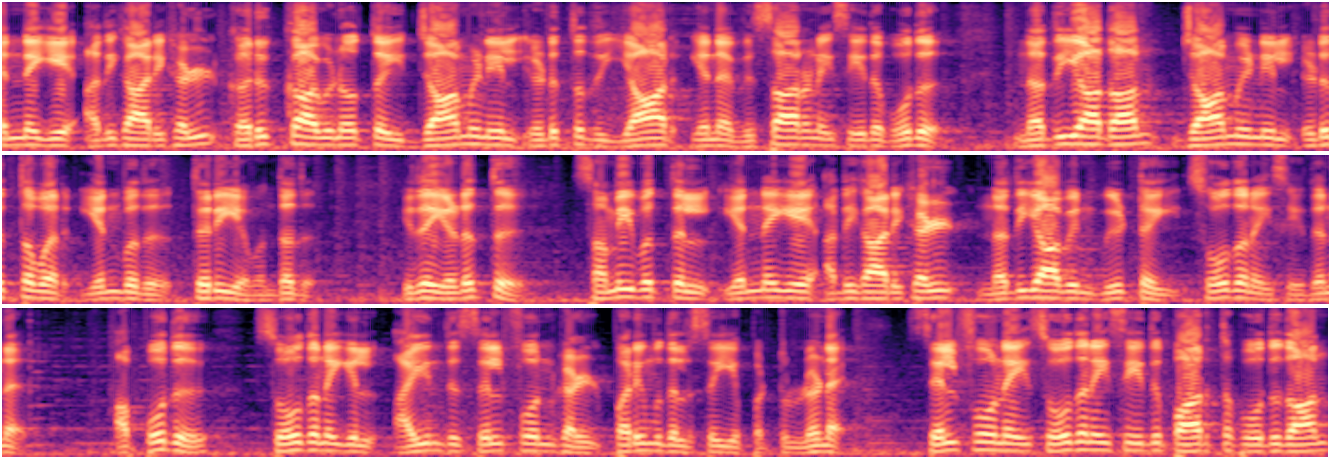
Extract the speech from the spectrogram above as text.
என்ஐஏ அதிகாரிகள் கருக்கா வினோத்தை ஜாமீனில் எடுத்தது யார் என விசாரணை செய்தபோது நதியாதான் ஜாமீனில் எடுத்தவர் என்பது தெரிய வந்தது. இதையடுத்து சமீபத்தில் என்ஐஏ அதிகாரிகள் நதியாவின் வீட்டை சோதனை செய்தனர். அப்போது சோதனையில் ஐந்து செல்போன்கள் பறிமுதல் செய்யப்பட்டுள்ளன. செல்போனை சோதனை செய்து பார்த்தபோதுதான்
